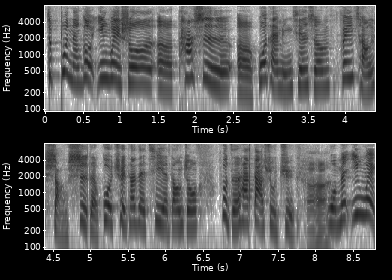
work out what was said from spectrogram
这不能够因为说，呃，他是呃郭台铭先生非常赏识的，过去他在企业当中负责他大数据，我们因为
